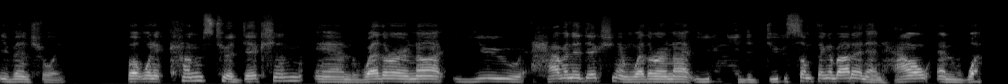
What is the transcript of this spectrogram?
eventually but when it comes to addiction and whether or not you have an addiction and whether or not you need to do something about it and how and what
